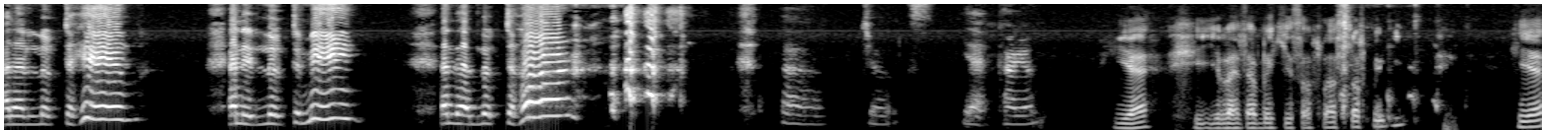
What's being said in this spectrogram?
and I looked at him, and he looked at me, and I looked at her. Ah, jokes. Yeah, carry on. Yeah, you like that make yourself laugh stuff, maybe? Yeah?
